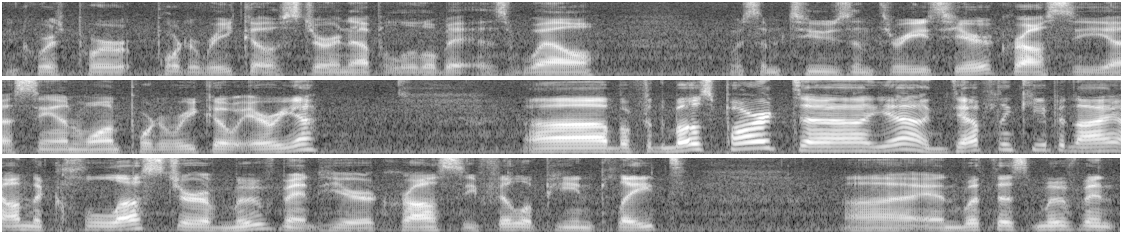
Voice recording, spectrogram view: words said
And of course, Puerto Rico stirring up a little bit as well with some twos and threes here across the uh, San Juan, Puerto Rico area. Uh, but for the most part, uh, yeah, definitely keep an eye on the cluster of movement here across the Philippine plate. Uh, and with this movement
